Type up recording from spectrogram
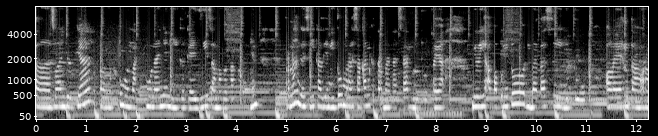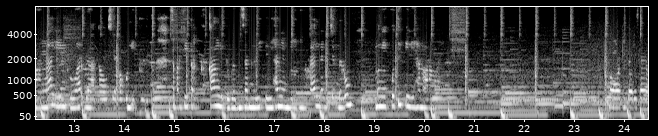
uh, selanjutnya uh, aku mau, mau nanya nih ke Kezi sama ke kakaknya pernah gak sih kalian itu merasakan keterbatasan gitu? Kayak milih apa pun itu dibatasi gitu. Oleh entah orang lain, keluarga atau siapa pun itu. Seperti terkekang gitu gak bisa milih pilihan yang diinginkan dan cenderung mengikuti pilihan orang lain. Mau dari saya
